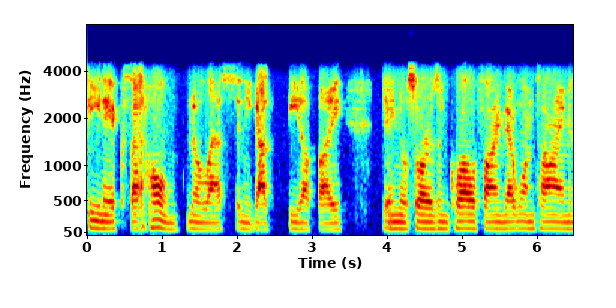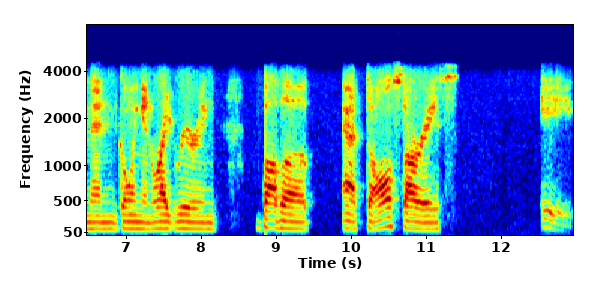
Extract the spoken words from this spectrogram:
Phoenix at home, no less, and he got beat up by Daniel Suarez in qualifying that one time, and then going and right rearing Bubba at the All Star race. You,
